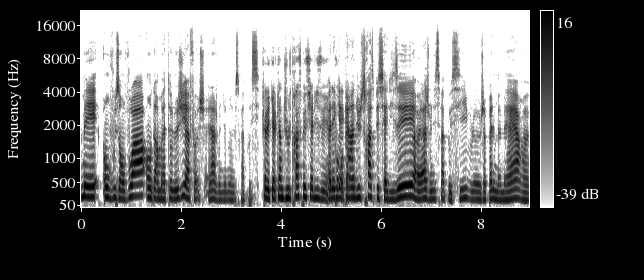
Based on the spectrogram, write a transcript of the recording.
mais on vous envoie en dermatologie à Foch. Et là, je me dis, mais c'est pas possible. Il fallait quelqu'un d'ultra spécialisé. Il fallait pour quelqu'un d'ultra spécialisé. Euh, là, je me dis, c'est pas possible. J'appelle ma mère. Euh,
